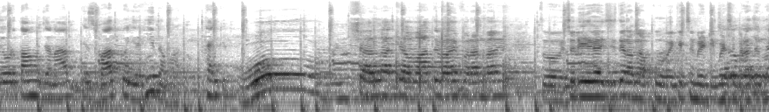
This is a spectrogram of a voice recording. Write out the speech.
जोड़ता हूँ जनाब इस बात को यही दबा दो। थैंक यू वो इंशाल्लाह क्या बात है भाई फरहान भाई। तो चलिएगा इसी तरह मैं आपको एक एक से मेरे टीममेट से मिला देगा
